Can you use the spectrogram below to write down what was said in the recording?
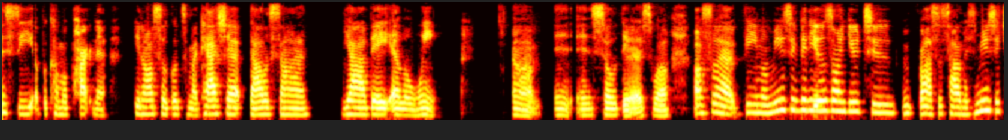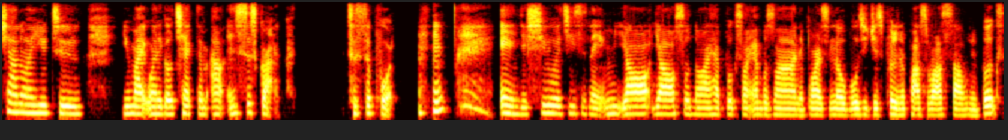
a seed, or become a partner. You can also go to my Cash App, dollar sign, Yahuah Elohim um, and, and so there as well. Also have Vimo music videos on YouTube, Rosalind Solomon's music channel on YouTube. You might want to go check them out and subscribe to support. In Yeshua Jesus' name, y'all, y'all also know I have books on Amazon and Barnes and Nobles. You just put in Apostle Rosalind Solomon books.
